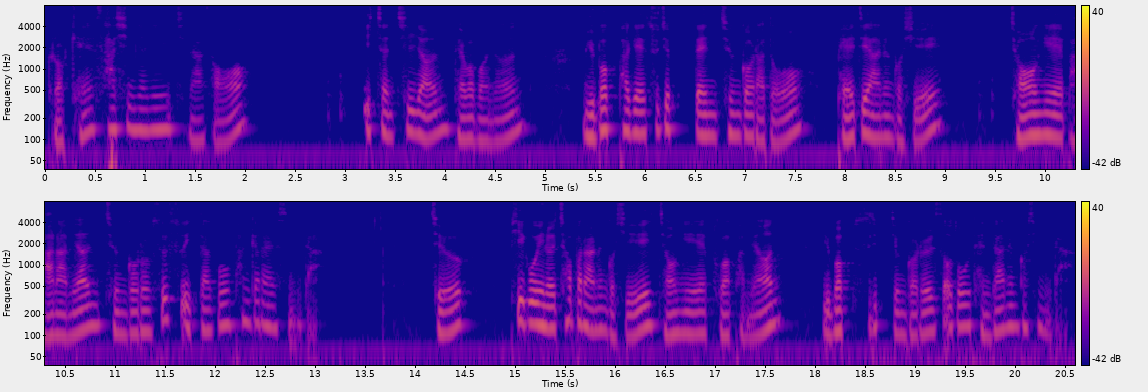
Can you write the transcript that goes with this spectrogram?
그렇게 40년이 지나서 2007년 대법원은 위법하게 수집된 증거라도 배제하는 것이 정의에 반하면 증거로 쓸 수 있다고 판결하였습니다. 즉, 피고인을 처벌하는 것이 정의에 부합하면 유법 수집 증거를 써도 된다는 것입니다.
